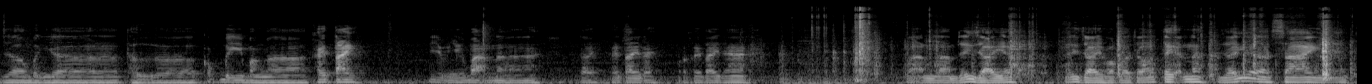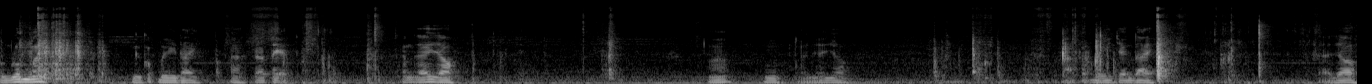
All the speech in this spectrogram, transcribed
Giờ mình à, thử copy bằng khay khai tay ví dụ như bạn là đây khai tay đây và khai tay ha bạn làm giấy dày á giấy dày hoặc là cho nó tiện á giấy à, sai tùm lum á. Mình copy đây à, cho tiện. Cắn giấy vô. Đó ừ, giấy vô. À, copy trên đây. Để vô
